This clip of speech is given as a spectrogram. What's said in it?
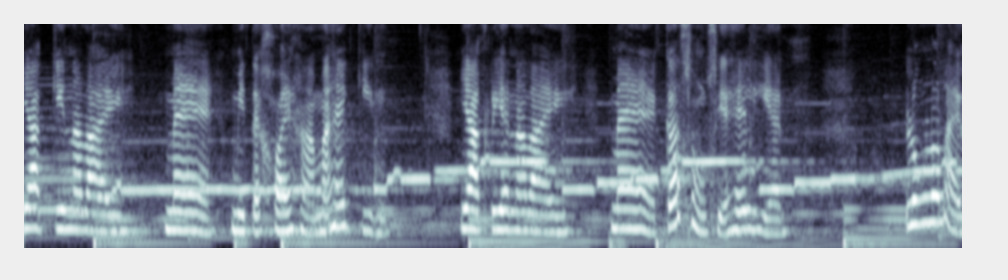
อยากกินอะไร แม่มีแต่คอยหามาให้กิน อยากเรียนอะไร แม่ก็ส่งเสียให้เรียน ลูกๆหลาย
